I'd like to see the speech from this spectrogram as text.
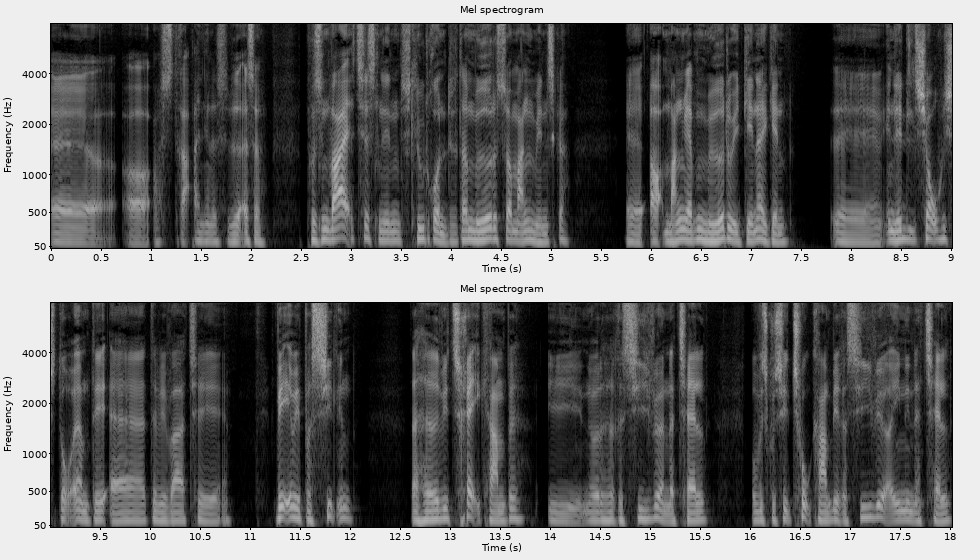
øh, og Australien og så videre. Altså, på sin vej til sådan en slutrunde, der møder du så mange mennesker, Øh, og mange af dem møder du igen og igen. Øh, en lidt sjov historie om det er, da vi var til VM i Brasilien, der havde vi tre kampe i noget, der hedder Recife og Natal, hvor vi skulle se to kampe i Recife og en i Natal.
